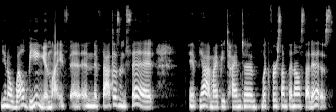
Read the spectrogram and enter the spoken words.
you know well being in life. And if that doesn't fit, it yeah, it might be time to look for something else that is.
